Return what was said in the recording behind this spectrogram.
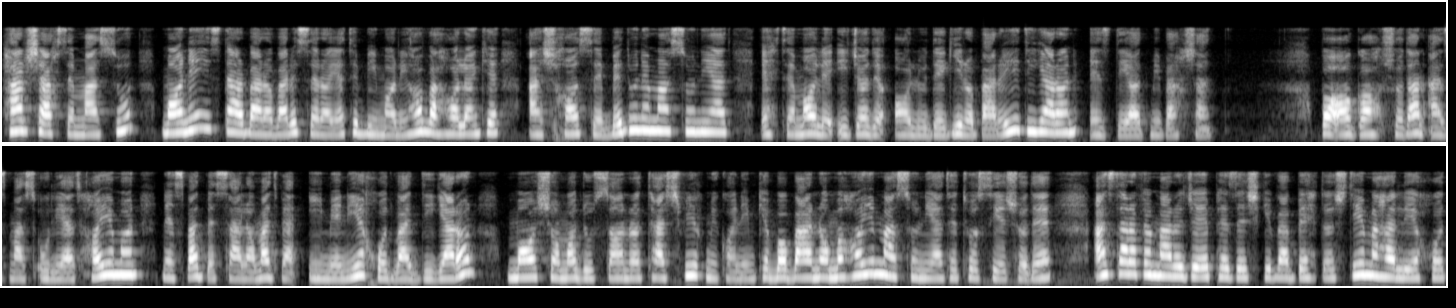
هر شخص مسئول مانعی است در برابر سرایت بیماری ها و حالان که اشخاص بدون مسئولیت احتمال ایجاد آلودگی را برای دیگران ازدیاد می بخشند. با آگاه شدن از مسئولیت هایمان نسبت به سلامت و ایمنی خود و دیگران ما شما دوستان را تشویق می کنیم که با برنامه های مسئولیت توصیه شده از طرف مراجع پزشکی و بهداشتی محلی خود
